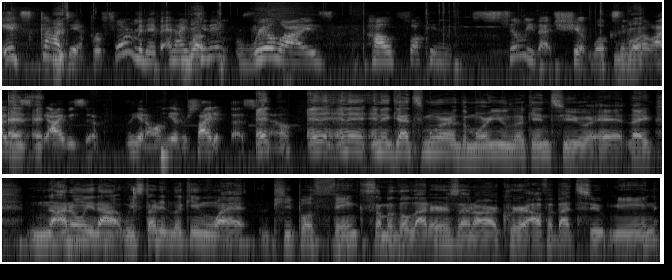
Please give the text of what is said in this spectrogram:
it's goddamn performative and i Well- didn't realize how fucking silly that shit looks until Well, i was and- i was you know on the other side of this you And, know? and, and, it, and it gets more the more you look into it like not only that we started looking what people think some of the letters in our queer alphabet soup mean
